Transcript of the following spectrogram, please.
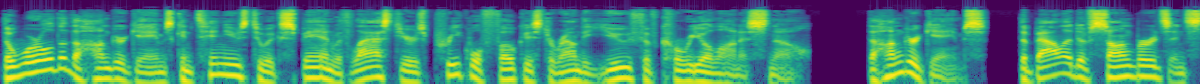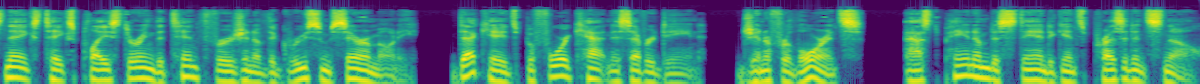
The world of the Hunger Games continues to expand with last year's prequel focused around the youth of Coriolanus Snow. The Hunger Games, The Ballad of Songbirds and Snakes takes place during the 10th version of the gruesome ceremony, decades before Katniss Everdeen, Jennifer Lawrence, asked Panem to stand against President Snow.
